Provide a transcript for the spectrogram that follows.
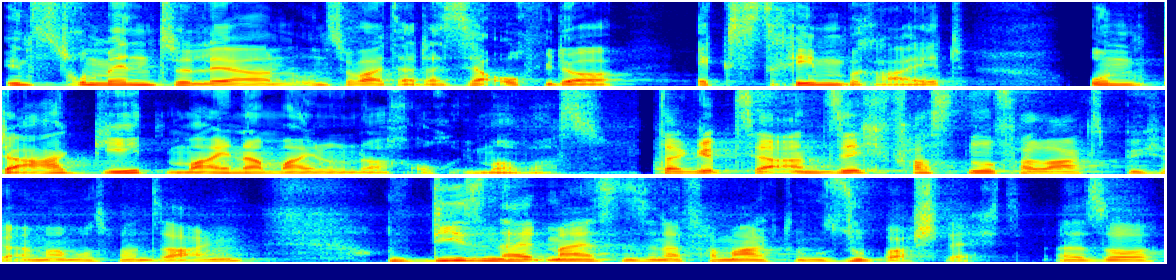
Instrumente lernen und so weiter. Das ist ja auch wieder extrem breit. Und da geht meiner Meinung nach auch immer was. Da gibt es ja an sich fast nur Verlagsbücher immer, muss man sagen. Und die sind halt meistens in der Vermarktung super schlecht. Also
